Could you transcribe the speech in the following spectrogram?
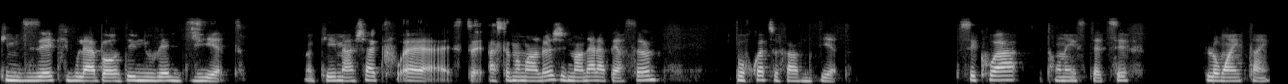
qui me disait qu'il voulait aborder une nouvelle diète. OK, mais à chaque fois, euh, à ce moment-là, j'ai demandé à la personne pourquoi tu fais une diète? C'est quoi ton incitatif lointain?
